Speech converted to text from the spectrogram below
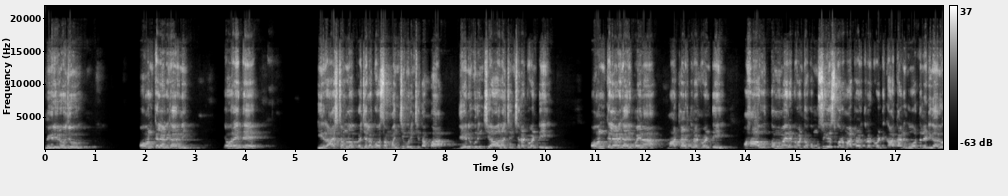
మీరు ఈరోజు పవన్ కళ్యాణ్ గారిని ఎవరైతే ఈ రాష్ట్రంలో ప్రజల కోసం మంచి గురించి తప్ప దేని గురించి ఆలోచించినటువంటి పవన్ కళ్యాణ్ గారి పైన మాట్లాడుతున్నటువంటి మహా ఉత్తమమైనటువంటి ఒక ముసుగేసుకొని మాట్లాడుతున్నటువంటి కాకాని గోవర్ధన్ రెడ్డి గారు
